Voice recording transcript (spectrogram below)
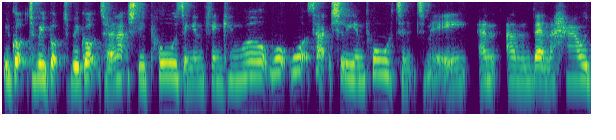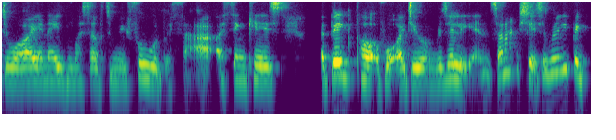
we've got to we've got to we've got to and actually pausing and thinking well what, what's actually important to me? And and then how do I enable myself to move forward with that? I think is a big part of what I do on resilience. And actually, it's a really big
